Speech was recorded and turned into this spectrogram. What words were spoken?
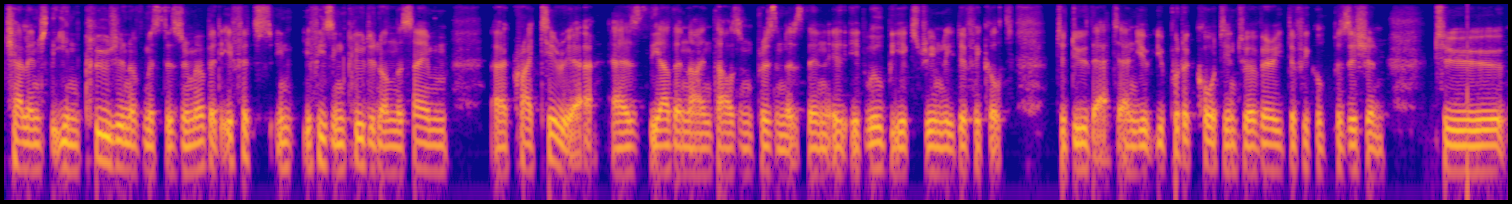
challenge the inclusion of Mr. Zuma, but if it's in, if he's included on the same uh, criteria as the other 9,000 prisoners, then it, it, will be extremely difficult to do that. And you, you put a court into a very difficult position to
